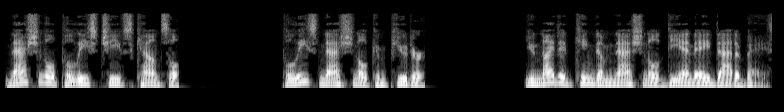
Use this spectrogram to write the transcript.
National Police Chiefs Council. Police National Computer. United Kingdom National DNA Database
